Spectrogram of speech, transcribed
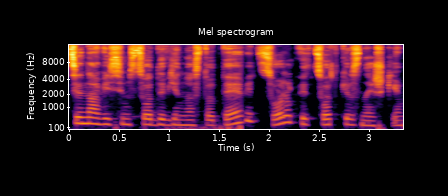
Ціна 899 40% знижки.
